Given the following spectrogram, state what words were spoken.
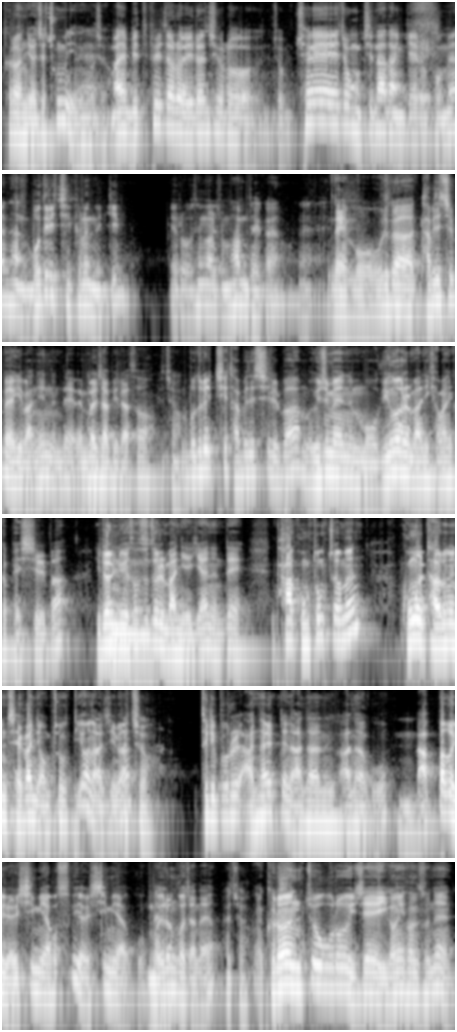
그런 여지 충분히 있는 네, 거죠. 만약 미드필더로 이런 식으로 좀 최종 진화 단계를 보면 한 모드리치 그런 느낌 으로 생각을 좀 하면 될까요? 네. 네, 뭐 우리가 다비드 실바 얘기 많이 했는데 왼발잡이라서 그쵸. 모드리치, 다비드 실바, 뭐 요즘에는 뭐 윙어를 많이 겸하니까 베실바 이런 류의 음. 선수들을 많이 얘기하는데 다 공통점은 공을 다루는 재간이 엄청 뛰어나지만 그렇죠. 드리블을 안 할 땐 안 안 하고 음. 압박을 열심히 하고 수비 열심히 하고 뭐 네. 이런 거잖아요. 그렇죠. 그런 쪽으로 이제 이강인 선수는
